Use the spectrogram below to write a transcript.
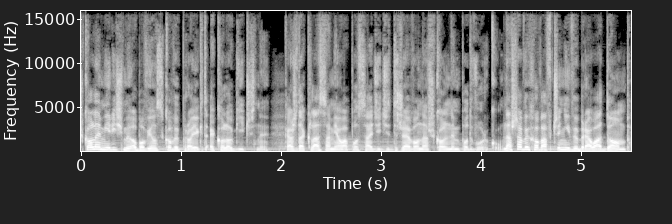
W szkole mieliśmy obowiązkowy projekt ekologiczny. Każda klasa miała posadzić drzewo na szkolnym podwórku. Nasza wychowawczyni wybrała dąb,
